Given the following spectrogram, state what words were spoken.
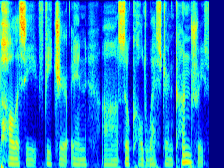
policy feature in uh, so called Western countries.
